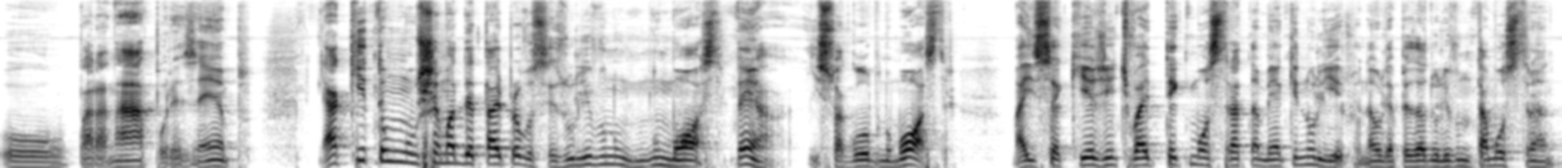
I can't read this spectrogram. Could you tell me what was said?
o Paraná, por exemplo. Aqui tem um chama de detalhe para vocês, o livro não, não mostra, tem isso a Globo não mostra, mas isso aqui a gente vai ter que mostrar também aqui no livro, né? apesar do livro não estar tá mostrando.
